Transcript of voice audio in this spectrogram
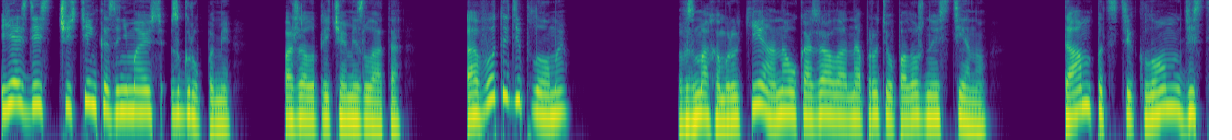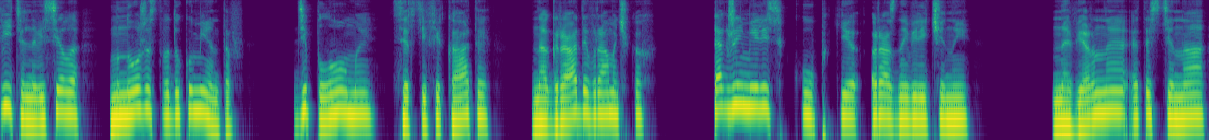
Я здесь частенько занимаюсь с группами, пожала плечами Злата. А вот и дипломы. Взмахом руки она указала на противоположную стену. Там под стеклом действительно висело множество документов. Дипломы, сертификаты, награды в рамочках. Также имелись кубки разной величины. Наверное, эта стена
